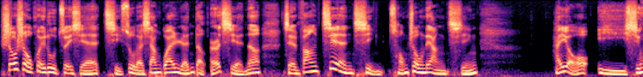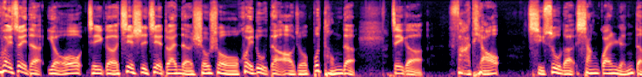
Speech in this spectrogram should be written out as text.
收受贿赂罪嫌起诉了相关人等，而且呢，检方建请从重量刑，还有以行贿罪的有这个借势借端的收受贿赂的哦，就不同的这个法条。起诉了相关人等。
